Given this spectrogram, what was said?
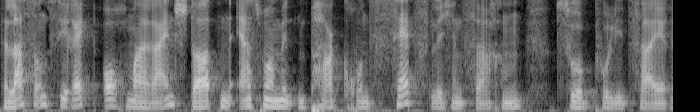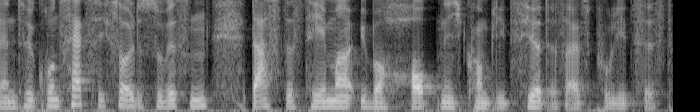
Dann lass uns direkt auch mal reinstarten. Erstmal mit ein paar paar grundsätzlichen Sachen zur Polizeirente. Grundsätzlich solltest du wissen, dass das Thema überhaupt nicht kompliziert ist als Polizist.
